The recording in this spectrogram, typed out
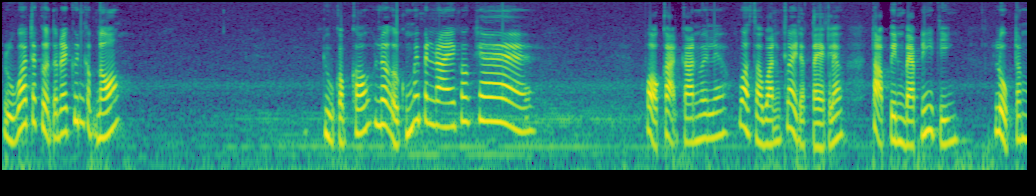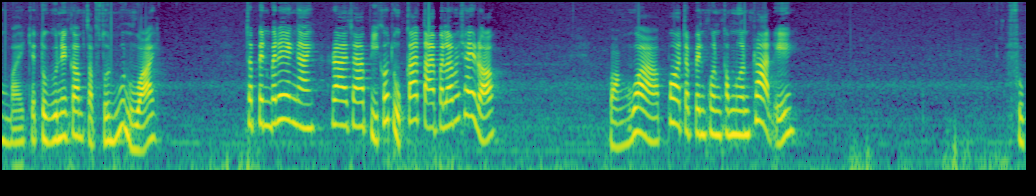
หรือว่าจะเกิดอะไรขึ้นกับน้อง อยู่กับเขาเลอก็ไม่เป็นไรก็แค่ พ่อกาดการไว้แล้ว ว่าสวรรค์ใกล้จะแตกแล้ว ถ้าเป็นแบบนี้จริง โลกทั้งใบจะตกอยู่ในความสับสนวุ่นวายจะเป็นไปได้ยังไง ราชาผีก็ถูกฆ่าตายไปแล้วไม่ใช่หรอ หวังว่าพ่อจะเป็นคนคำนวณพลาดเองฟุบ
